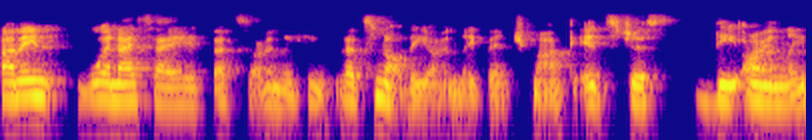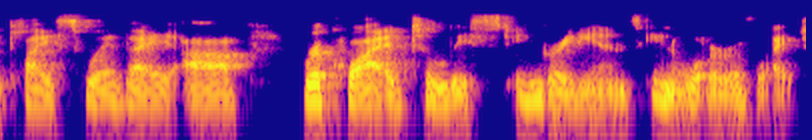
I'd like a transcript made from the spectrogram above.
i mean when i say that's the only thing that's not the only benchmark. It's just the only place where they are required to list ingredients in order of weight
